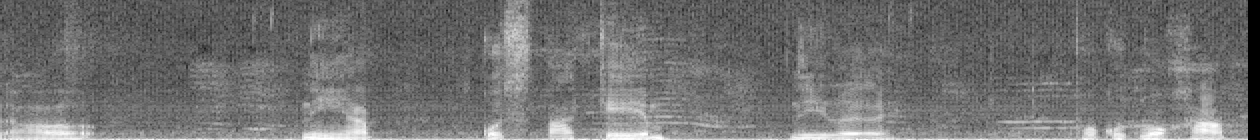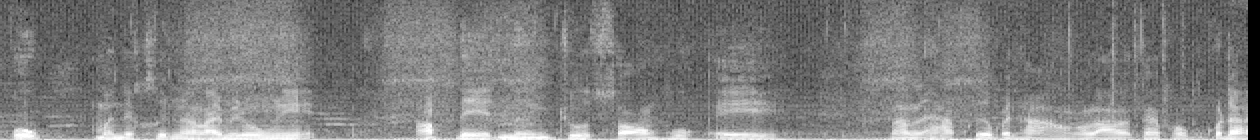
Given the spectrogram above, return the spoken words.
แล้ว นี่ครับ กด start เกมนี่เลย พอกด Warcraft ปุ๊บ มันจะขึ้นอะไรไม่รู้นี้ อัปเดต 1.26a นั่นแหละครับคือปัญหาของเราแต่ผมก็ได้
